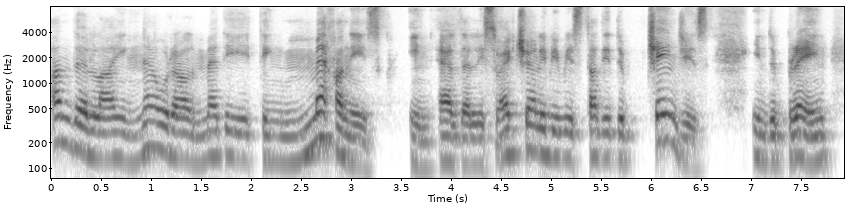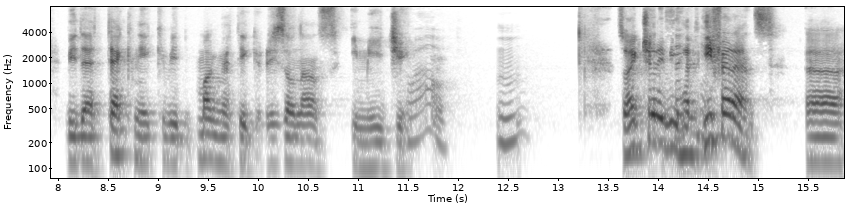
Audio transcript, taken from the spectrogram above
underlying neural mediating mechanism in elderly. So actually, we will study the changes in the brain with a technique with magnetic resonance imaging. Wow. Mm. So actually, we have different uh,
